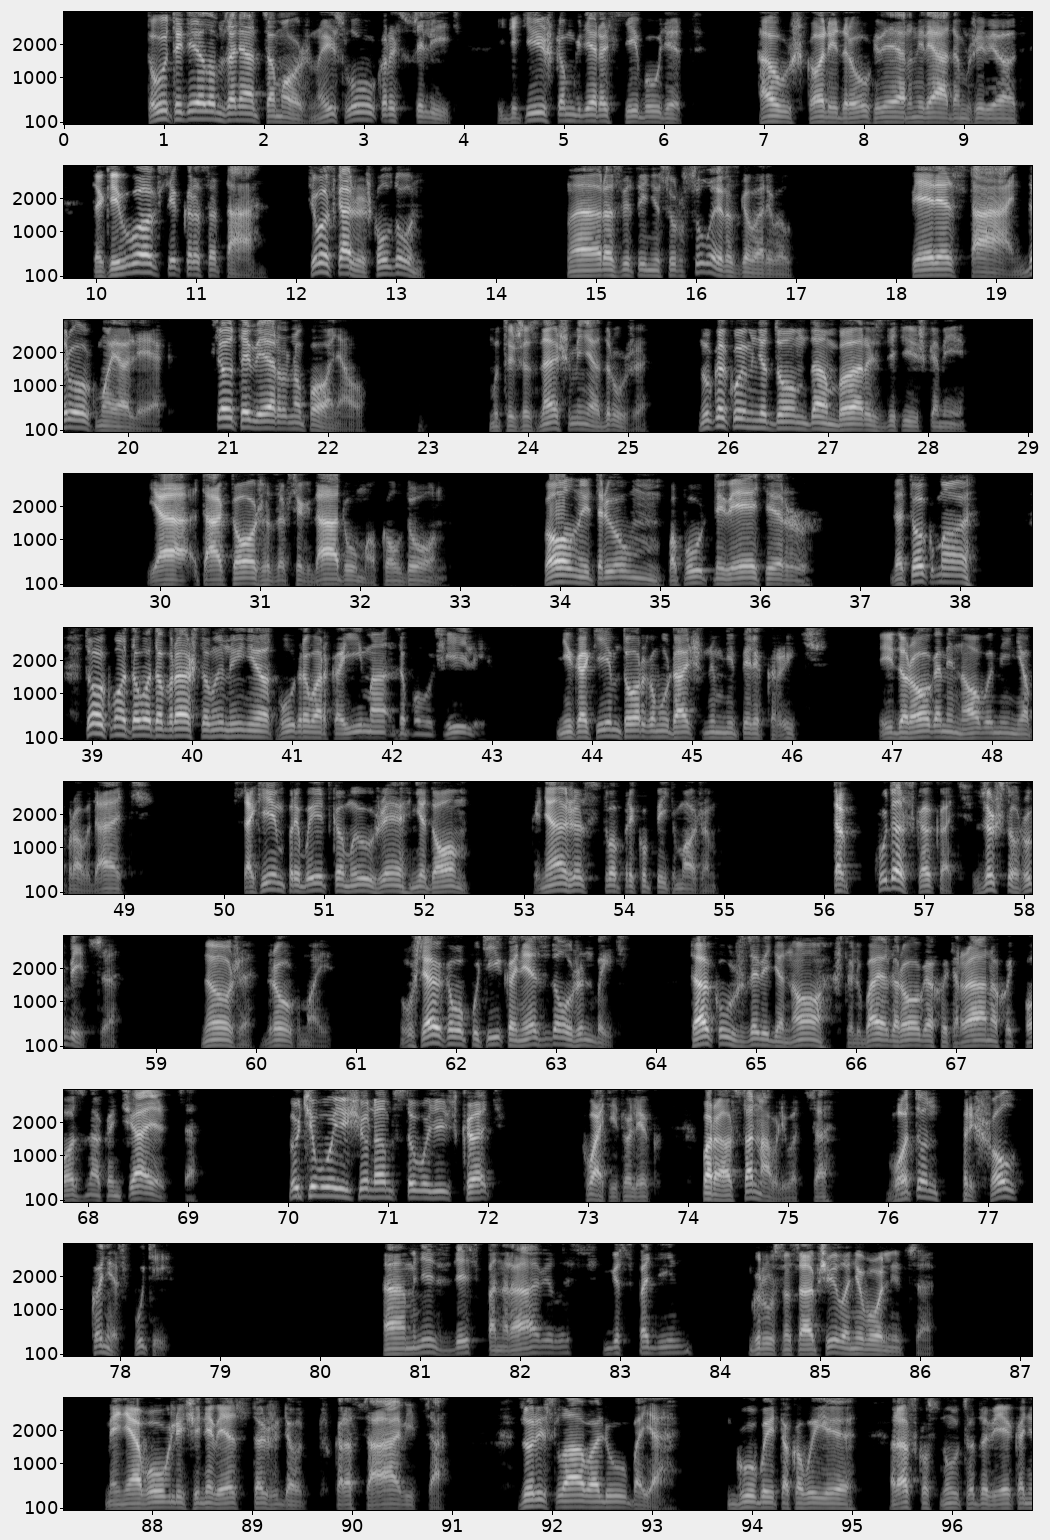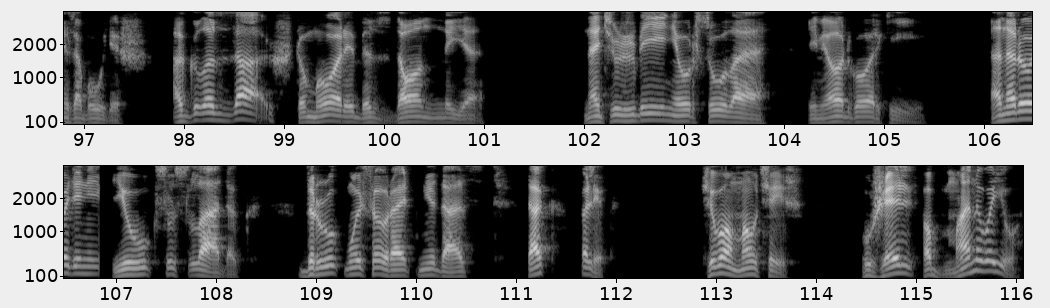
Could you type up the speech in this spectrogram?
Тут и делом заняться можно, и слуг расселить, и детишкам где расти будет. А уж коли друг верный рядом живет, так и вовсе красота. Чего скажешь, колдун? А разве ты не с Урсулой разговаривал? Перестань, друг мой Олег. Все ты верно понял. Ну ты же знаешь меня, друже. Ну какой мне дом да амбары с детишками? Я так тоже завсегда думал, колдун. Полный трюм, попутный ветер. Да токмо... Токмо того добра, что мы ныне от мудрого Аркаима заполучили никаким торгом удачным не перекрыть и дорогами новыми не оправдать. С таким прибытком мы уже не дом, княжество прикупить можем. Так куда скакать, за что рубиться? Ну же, друг мой, у всякого пути конец должен быть. Так уж заведено, что любая дорога хоть рано, хоть поздно окончается. Ну чего еще нам с тобой искать? Хватит, Олег, пора останавливаться. Вот он пришел, конец пути. — А мне здесь понравилось, господин, — грустно сообщила невольница. Меня в Угличе невеста ждет, красавица. Зорислава любая, губы таковые, раскоснуться до века не забудешь, а глаза, что море бездонные. На чужбине Урсула и мед горький, а на родине и уксус сладок. Друг мой соврать не даст. Так, Олег? Чего молчишь? Ужель обманываю?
